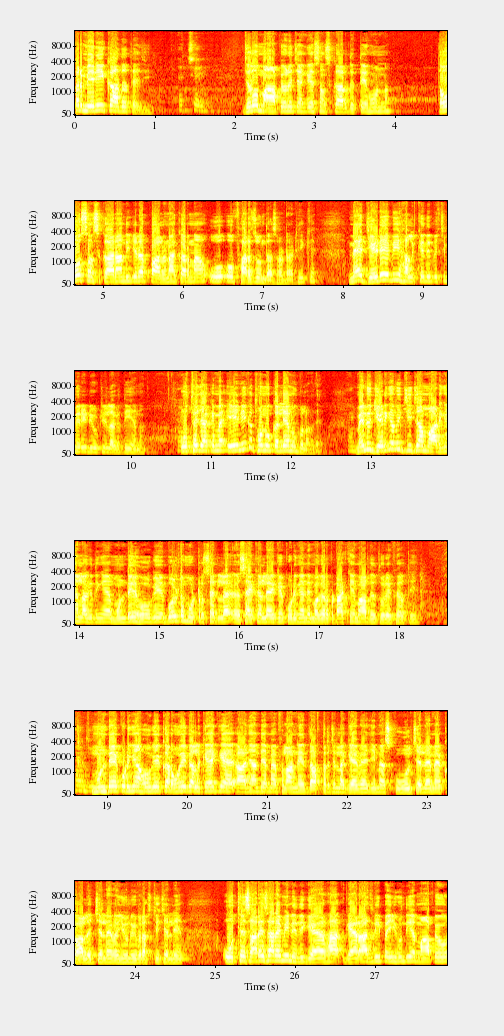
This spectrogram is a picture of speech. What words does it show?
ਪਰ ਮੇਰੀ ਇੱਕ ਆਦਤ ਹੈ ਜੀ। ਅੱਛਾ ਜੀ। ਜਦੋਂ ਮਾਪਿਓ ਨੇ ਚੰਗੇ ਸੰਸਕਾਰ ਦਿੱਤੇ ਹੋਣ ਨਾ ਤਾਂ ਉਹ ਸੰਸਕਾਰਾਂ ਦੀ ਜਿਹੜਾ ਪਾਲਣਾ ਕਰਨਾ ਉਹ ਉਹ ਫਰਜ਼ ਹੁੰਦਾ ਸਾਡਾ ਠੀਕ ਹੈ? ਮੈਂ ਜਿਹੜੇ ਵੀ ਹਲਕੇ ਦੇ ਵਿੱਚ ਮੇਰੀ ਡਿਊਟੀ ਲੱਗਦੀ ਹੈ ਨਾ ਉੱਥੇ ਜਾ ਕੇ ਮੈਂ ਇਹ ਨਹੀਂ ਕਿ ਤੁਹਾਨੂੰ ਇਕੱਲਿਆਂ ਨੂੰ ਬੁਲਾ ਲਿਆ। ਮੈਨੂੰ ਜਿਹੜੀਆਂ ਵੀ ਚੀਜ਼ਾਂ ਮਾੜੀਆਂ ਲੱਗਦੀਆਂ ਮੁੰਡੇ ਹੋ ਗਏ ਬੁਲਟ ਮੋਟਰਸਾਈਕਲ ਲੈ ਕੇ ਕੁੜੀਆਂ ਦੇ ਮਗਰ ਪਟਾਕੇ ਮਾਰਦੇ ਤੁਰੇ ਫਿਰਦੇ। ਮੁੰਡੇ ਕੁੜੀਆਂ ਹੋ ਗਏ ਘਰੋਂ ਇਹ ਗੱਲ ਕਹਿ ਕੇ ਆ ਜਾਂਦੇ ਆ ਮੈਂ ਫਲਾਣੇ ਦਫ਼ਤਰ 'ਚ ਲੱਗਿਆ ਹੋਇਆ ਜੀ ਮੈਂ ਸਕੂਲ ਚੱਲਿਆ ਮੈਂ ਕਾਲਜ ਚੱਲਿਆ ਮੈਂ ਯੂਨੀਵਰਸਿਟੀ ਚੱਲਿਆ। ਉੱਥੇ ਸਾਰੇ ਸਾਰੇ ਮਹੀਨੇ ਦੀ ਗੈਰ ਗੈਰ ਹਾਜ਼ਰੀ ਪਈ ਹੁੰਦੀ ਆ ਮਾਪਿਓ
